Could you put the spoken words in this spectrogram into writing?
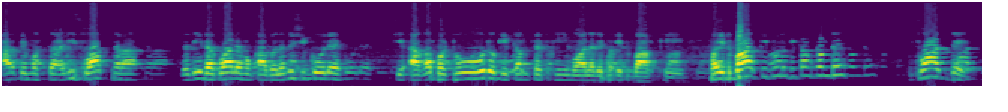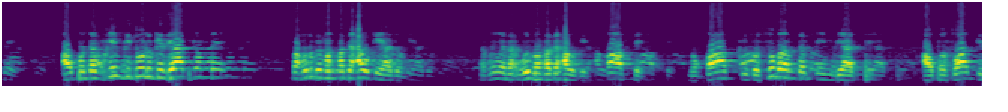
حرف مستعلی صاد سره د دې ډکواله مقابله نشي کوله چې هغه په ټولو کې کم تفخیم والا د په اطباق کې په اطباق کې ټولو کې کم کم ده صاد ده او په تفخیم کې ټولو کې زیات کم دی په حروف منقطعه او کې یادو تفخیم د حروف منقطعه او کې قاف ته نو قاف کې کو صبرم تفخیم زیات دی او په سواد کې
